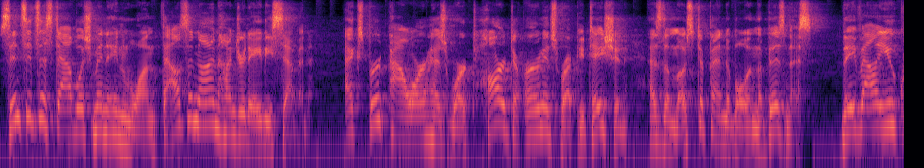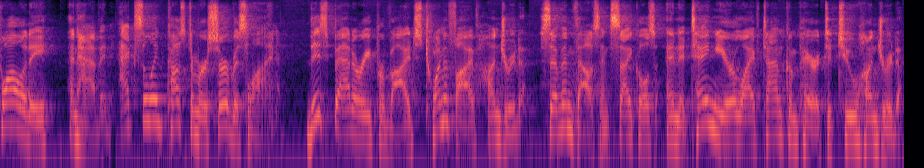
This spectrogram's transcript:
Since its establishment in 1987, ExpertPower has worked hard to earn its reputation as the most dependable in the business. They value quality and have an excellent customer service line. This battery provides 2500, 7000 cycles and a 10-year lifetime compared to 200,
